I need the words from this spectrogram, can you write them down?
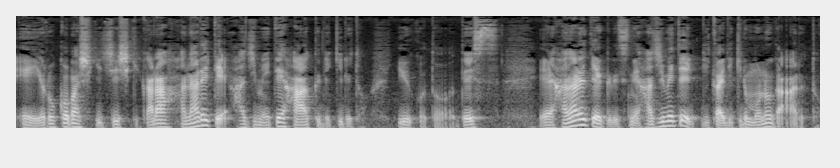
えー、喜ばしき知識から離れて初めて把握できるということです。えー、離れていくですね、初めて理解できるものがあると。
